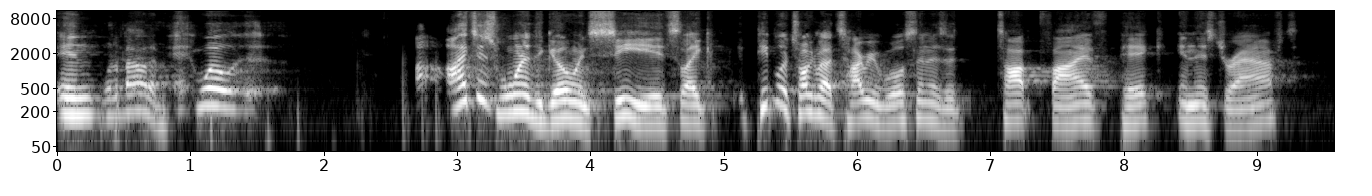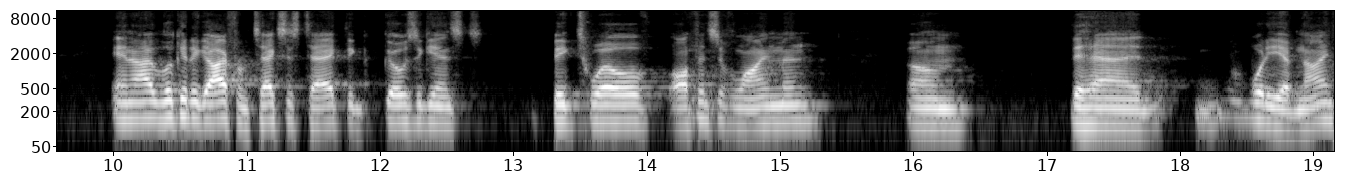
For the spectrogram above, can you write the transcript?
And What about him? well, I- I just wanted to go and see. It's like people are talking about Tyree Wilson as a top five pick in this draft. And I look at a guy from Texas Tech that goes against Big 12 offensive linemen um, that had, what do you have, nine?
